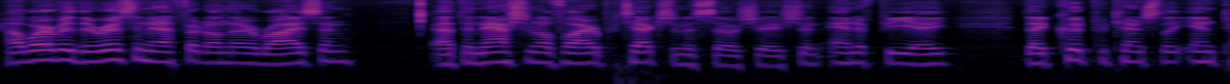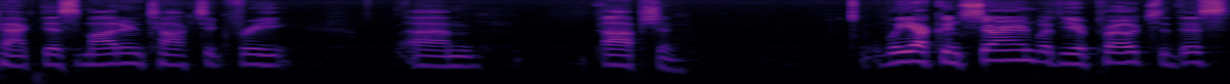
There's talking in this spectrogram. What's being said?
However, there is an effort on the horizon at the National Fire Protection Association, NFPA, that could potentially impact this modern toxic free um, option. We are concerned with the approach to this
